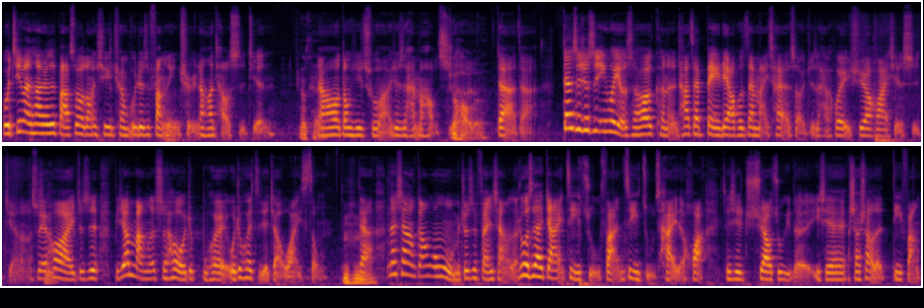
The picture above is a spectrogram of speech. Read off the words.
我基本上就是把所有东西全部就是放进去，然后调时间，OK，然后东西出来就是还蛮好吃就好了。对啊，对啊。但是就是因为有时候可能他在备料或者在买菜的时候，就是还会需要花一些时间啊，所以后来就是比较忙的时候，我就不会，我就会直接叫外送。对啊，那像刚刚我们就是分享了，如果是在家里自己煮饭、自己煮菜的话，这些需要注意的一些小小的地方。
